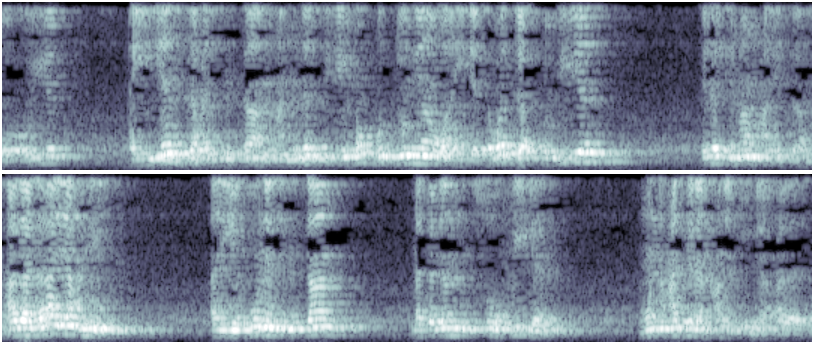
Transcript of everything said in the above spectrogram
ضرورية أن ينزع الإنسان عن نفسه حب الدنيا وأن يتوجه كليا إلى الإمام عليه السلام. هذا لا يعني أن يكون الإنسان مثلا صوفيا منعزلا عن الدنيا هذا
